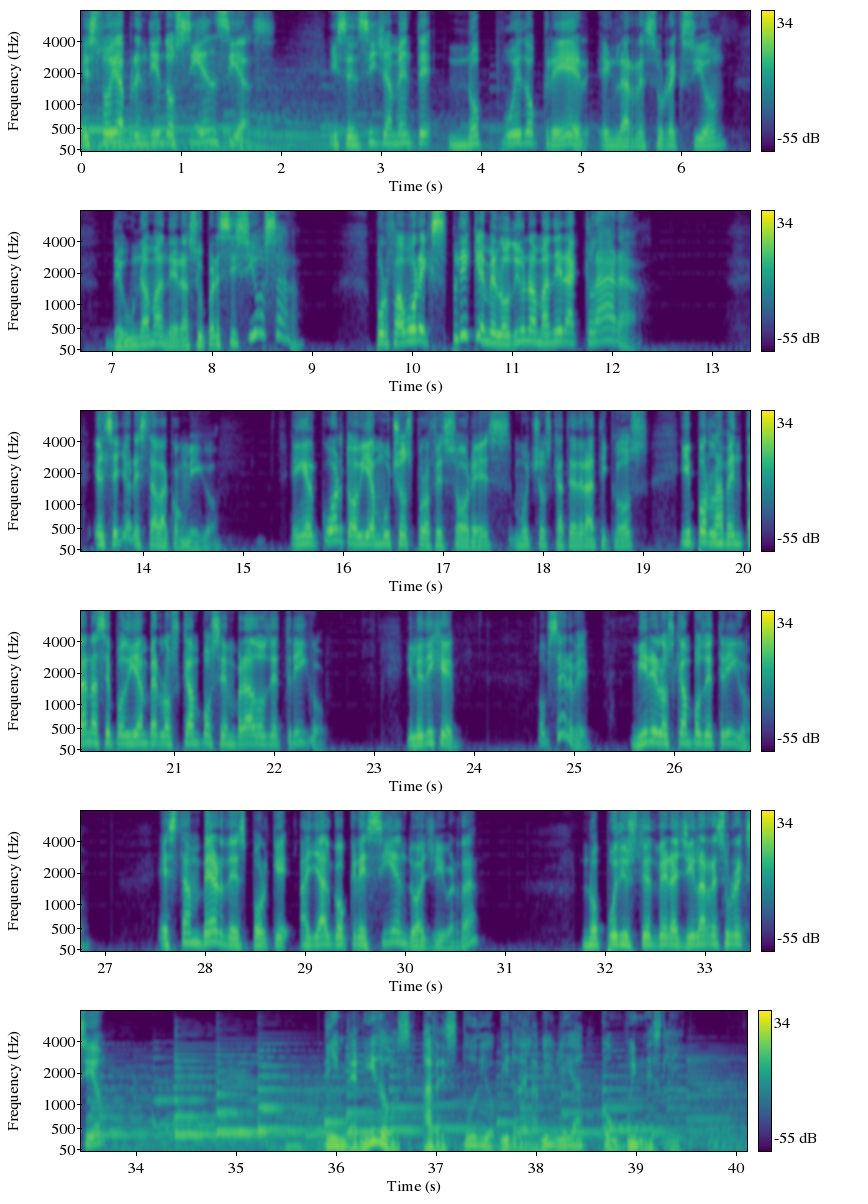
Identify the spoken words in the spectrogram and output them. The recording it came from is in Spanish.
Estoy aprendiendo ciencias y sencillamente no puedo creer en la resurrección de una manera supersticiosa. Por favor, explíquemelo de una manera clara. El Señor estaba conmigo. En el cuarto había muchos profesores, muchos catedráticos, y por las ventanas se podían ver los campos sembrados de trigo. Y le dije, observe, mire los campos de trigo. Están verdes porque hay algo creciendo allí, ¿verdad? ¿No puede usted ver allí la resurrección? Bienvenidos al estudio Vida de la Biblia con Witness.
